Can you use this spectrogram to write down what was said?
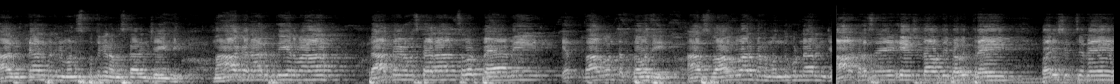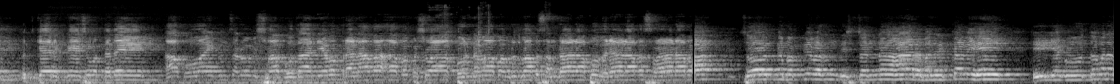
ఆ విఘ్నాధిపతిని మనస్ఫూర్తిగా నమస్కారం చేయండి. మహాగణాధిపతి నమ. ప్రార్థన నమస్కారాన్ని సమర్పయామి. భాగవంత భవతి. ఆ స్వామి వారు మనం అందుకున్నారని ఆ కలశేషావతి పవిత్రై పరిశుద్ధతే ఉత్కైరగ్నేషు వర్తతే ఆ భూవాయుకం సర్వ విశ్వాభూతాన్యవ ప్రాణావాప పశువా పూర్ణమాప మృదువాప సంభ్రాణాప విరాడాప స్మరణాప. సోగ్న భక్తి వదంతిష్టన్నారమదృక్కవిః తీయగోత్తమన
